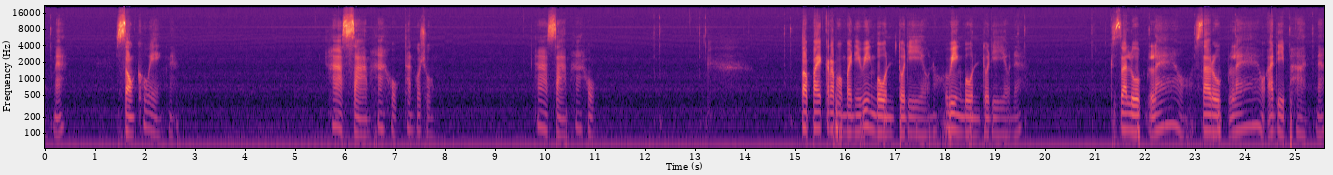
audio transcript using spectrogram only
กนะสองคู่เองนะหห้้าสามห้าหกท่านผู้ชมห้าสามห้าหก ต่อไปกระผมใบนี้วิ่งบนตัวเดียวเนาะวิ่งบนตัวเดียวนะ สรุปแล้ว สรุปแล้วอดีตผ่านนะ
